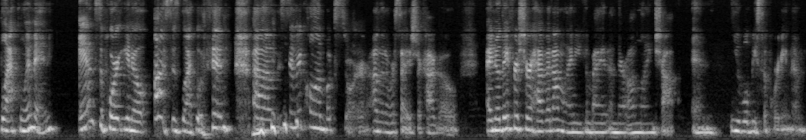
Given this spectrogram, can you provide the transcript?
black women and support, you know, us as black women, um, Semicolon Bookstore on the north side of Chicago. I know they for sure have it online. You can buy it in their online shop and you will be supporting them.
